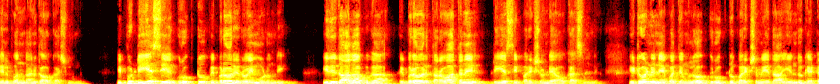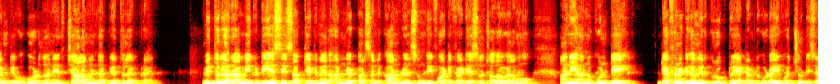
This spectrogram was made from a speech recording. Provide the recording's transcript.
గెలుపొందడానికి అవకాశం ఉంది. ఇప్పుడు డిఎస్సి గ్రూప్ టూ ఫిబ్రవరి ఇరవై మూడు ఉంది. ఇది దాదాపుగా ఫిబ్రవరి తర్వాతనే డిఎస్సి పరీక్ష ఉండే అవకాశం ఉంది. ఇటువంటి నేపథ్యంలో గ్రూప్ టూ పరీక్ష మీద ఎందుకు అటెంప్ట్ ఇవ్వకూడదు అనేది చాలామంది అభ్యర్థుల అభిప్రాయం. మిత్రులరా మీకు డిఎస్సి సబ్జెక్ట్ మీద హండ్రెడ్ పర్సెంట్ కాన్ఫిడెన్స్ ఉంది ఫార్టీ ఫైవ్ డేస్లో చదవగలము అని అనుకుంటే డెఫినెట్గా మీరు గ్రూప్ టూ అటెంప్ట్ కూడా ఇవ్వచ్చు డిసె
